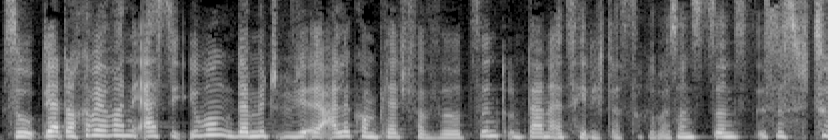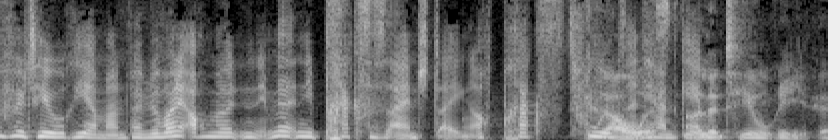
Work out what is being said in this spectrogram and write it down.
So, ja, doch, wir machen erst die Übung, damit wir alle komplett verwirrt sind und dann erzähle ich das darüber. Sonst, sonst ist es zu viel Theorie am Anfang. Wir wollen ja auch immer in, immer in die Praxis einsteigen, auch Praxistools Grau in die Hand ist geben. alle Theorie, ja.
